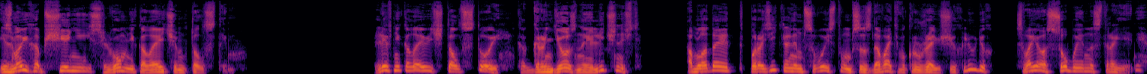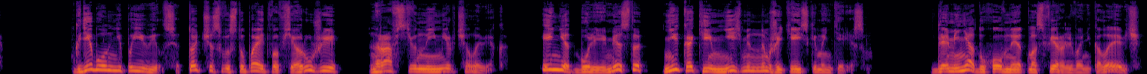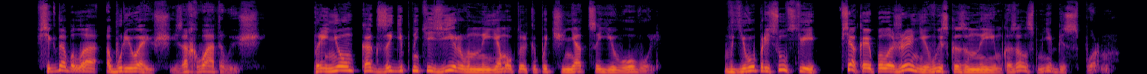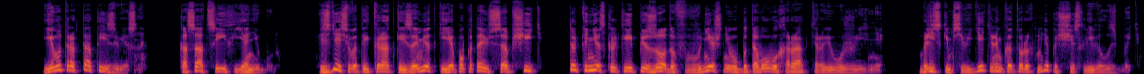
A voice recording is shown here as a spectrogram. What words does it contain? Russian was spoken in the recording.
Из моих общений с Львом Николаевичем Толстым. Лев Николаевич Толстой, как грандиозная личность, обладает поразительным свойством создавать в окружающих людях свое особое настроение. Где бы он ни появился, тотчас выступает во всеоружии нравственный мир человека. И нет более места никаким низменным житейским интересам. Для меня духовная атмосфера Льва Николаевича всегда была обуревающей, захватывающей. При нем, как загипнотизированный, я мог только подчиняться его воле. В его присутствии всякое положение, высказанное им, казалось мне бесспорным. Его трактаты известны. Касаться их я не буду. Здесь, в этой краткой заметке, я попытаюсь сообщить только несколько эпизодов внешнего бытового характера его жизни, близким свидетелем которых мне посчастливилось быть.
